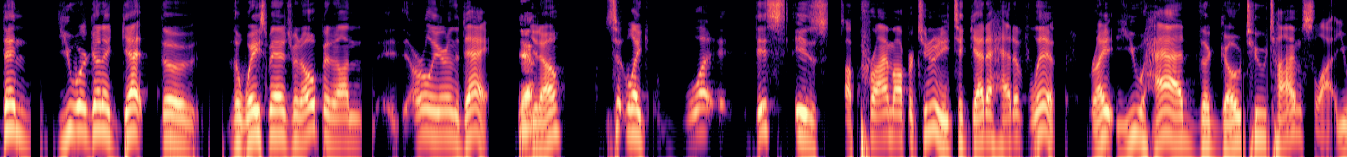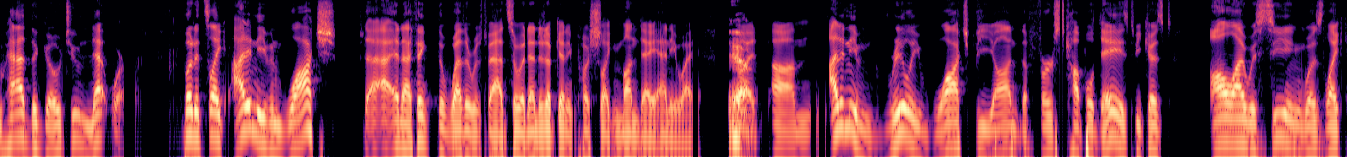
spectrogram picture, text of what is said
then you were going to get the the Waste Management Open on eh, earlier in the day. Yeah. You know? So like what this is a prime opportunity to get ahead of LIV, right? You had the go-to time slot. You had the go-to network. But it's like I didn't even watch and I think the weather was bad, so it ended up getting pushed like Monday anyway. Yeah. But um, I didn't even really watch beyond the first couple days because all I was seeing was like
